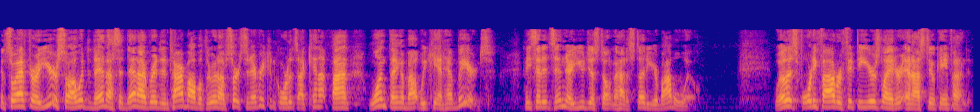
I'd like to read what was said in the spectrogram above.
And so after a year or so, I went to Dad and I said, Dad, I've read the entire Bible through it. I've searched in every concordance. I cannot find one thing about we can't have beards. And he said, It's in there. You just don't know how to study your Bible well. Well, it's 45 or 50 years later, and I still can't find it.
